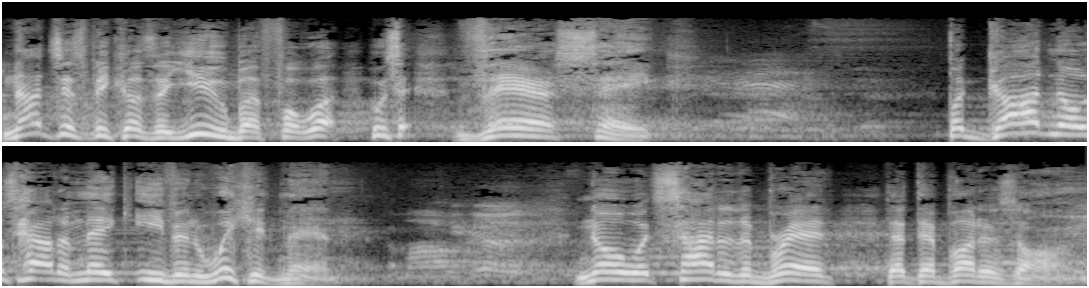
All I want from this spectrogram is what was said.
Not just because of you, but for what? Who said? Their sake. But God knows how to make even wicked men know what side of the bread that their butter's on.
